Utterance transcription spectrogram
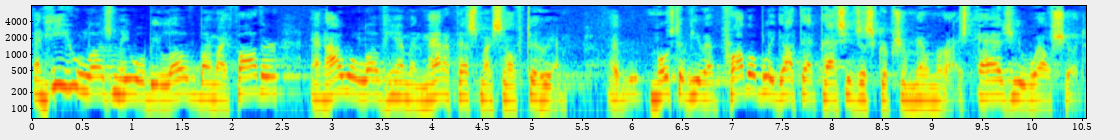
And he who loves me will be loved by my Father, and I will love him and manifest myself to him. Uh, most of you have probably got that passage of Scripture memorized, as you well should.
